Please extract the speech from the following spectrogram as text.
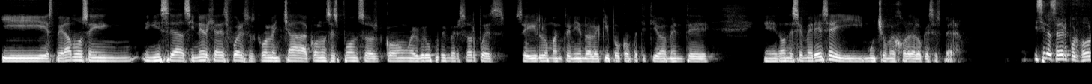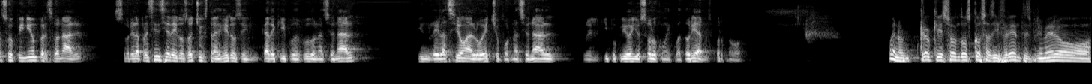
Y esperamos en, esa sinergia de esfuerzos con la hinchada, con los sponsors, con el grupo inversor, pues seguirlo manteniendo al equipo competitivamente eh, donde se merece y mucho mejor de lo que se espera. Quisiera saber, por favor, su opinión personal sobre la presencia de los ocho extranjeros en cada equipo de fútbol nacional en relación a lo hecho por Nacional, por el equipo criollo, solo con ecuatorianos, por favor. Bueno, creo que son dos cosas diferentes. Primero,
